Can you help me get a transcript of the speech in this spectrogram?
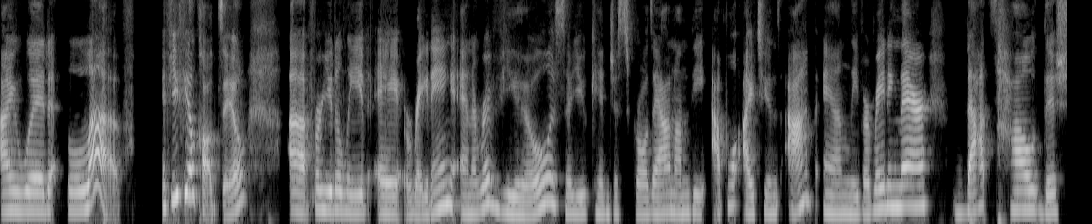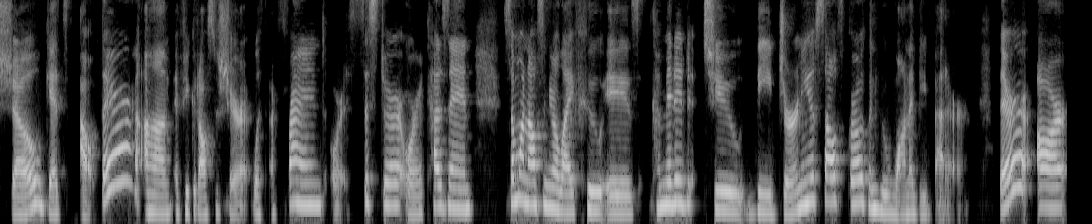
I would love if you feel called to, uh, for you to leave a rating and a review. So you can just scroll down on the Apple iTunes app and leave a rating there. That's how this show gets out there. Um, if you could also share it with a friend or a sister or a cousin, someone else in your life who is committed to the journey of self growth and who want to be better there are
